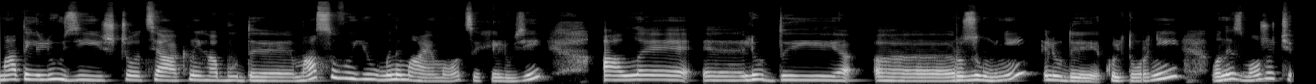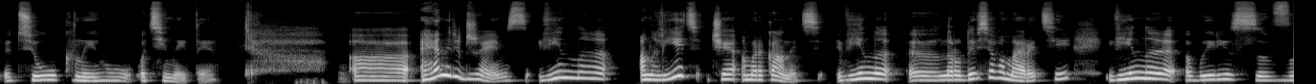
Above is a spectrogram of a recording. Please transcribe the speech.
мати ілюзії, що ця книга буде масовою. Ми не маємо цих ілюзій. Але е, люди е, розумні, люди культурні, вони зможуть цю книгу оцінити. Е, Генрі Джеймс він англієць чи американець. Він е, народився в Америці, він виріс в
